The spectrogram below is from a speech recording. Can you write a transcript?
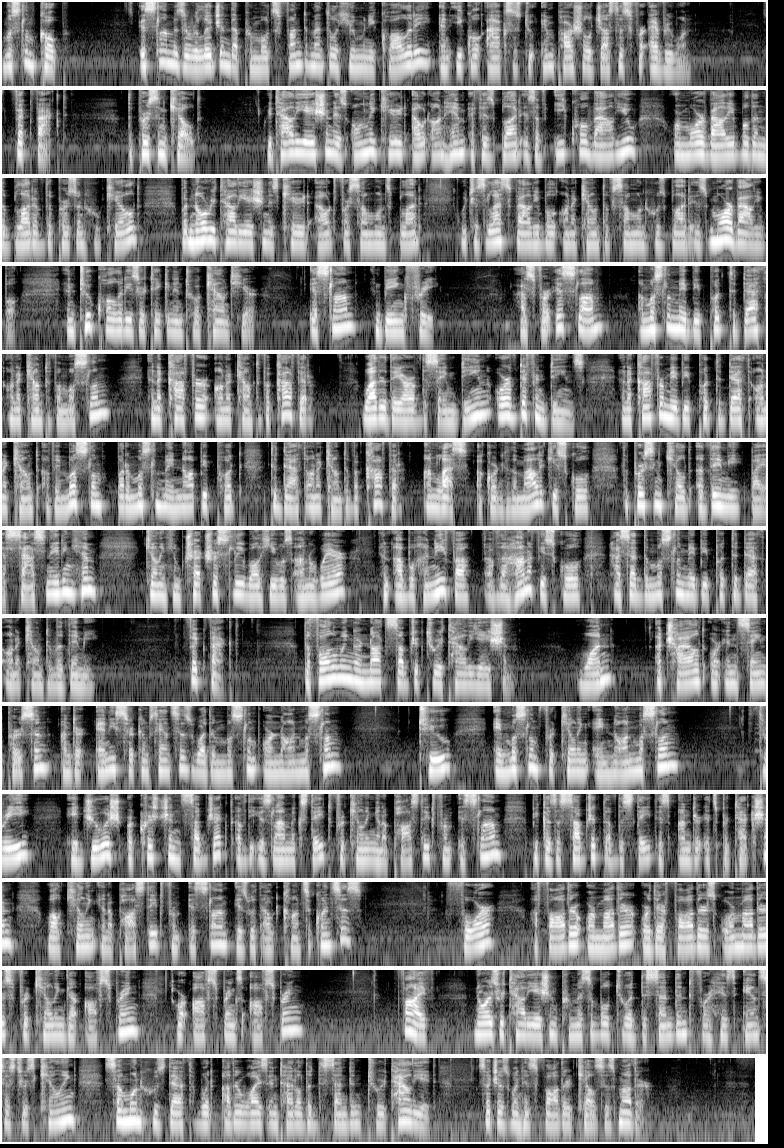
Muslim Cope Islam is a religion that promotes fundamental human equality and equal access to impartial justice for everyone. Fiqh fact The person killed. Retaliation is only carried out on him if his blood is of equal value or more valuable than the blood of the person who killed, but no retaliation is carried out for someone's blood which is less valuable on account of someone whose blood is more valuable, and two qualities are taken into account here Islam and being free. As for Islam, a Muslim may be put to death on account of a Muslim, and a kafir on account of a kafir, whether they are of the same deen or of different deens, and a kafir may be put to death on account of a Muslim, but a Muslim may not be put to death on account of a kafir, unless, according to the Maliki school, the person killed a dhimmi by assassinating him, killing him treacherously while he was unaware, and Abu Hanifa of the Hanafi school has said the Muslim may be put to death on account of a dhimmi. Fact. The following are not subject to retaliation. 1. A child or insane person under any circumstances, whether Muslim or non Muslim. 2. A Muslim for killing a non Muslim. 3. A Jewish or Christian subject of the Islamic State for killing an apostate from Islam because a subject of the state is under its protection, while killing an apostate from Islam is without consequences. 4. A father or mother or their fathers or mothers for killing their offspring or offspring's offspring. 5 nor is retaliation permissible to a descendant for his ancestor's killing someone whose death would otherwise entitle the descendant to retaliate, such as when his father kills his mother.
